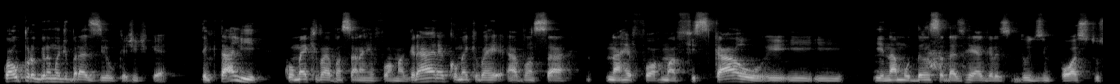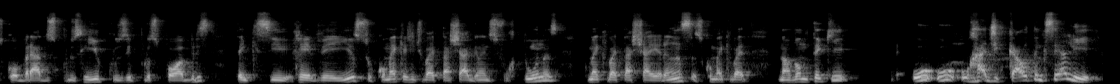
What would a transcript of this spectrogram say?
Qual o programa de Brasil que a gente quer? Tem que estar ali. Como é que vai avançar na reforma agrária? Como é que vai avançar na reforma fiscal e, e, e na mudança das regras dos impostos cobrados para os ricos e para os pobres? Tem que se rever isso. Como é que a gente vai taxar grandes fortunas? Como é que vai taxar heranças? Como é que vai. Nós vamos ter que. O, o, o radical tem que ser ali.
